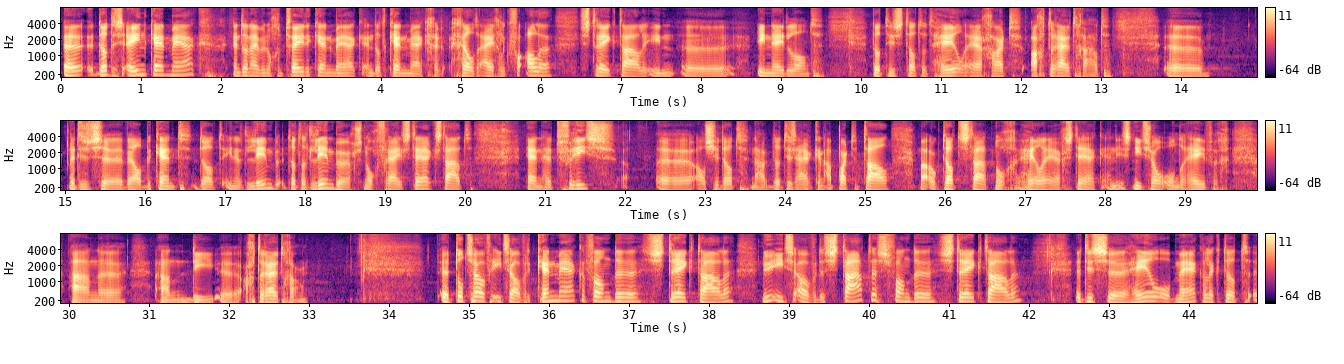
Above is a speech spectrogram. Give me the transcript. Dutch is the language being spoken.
Uh, dat is één kenmerk. En dan hebben we nog een tweede kenmerk. En dat kenmerk geldt eigenlijk voor alle streektalen in, in Nederland. Dat is dat het heel erg hard achteruit gaat. het is wel bekend dat, in het, dat het Limburgs nog vrij sterk staat. En het Fries, uh, als je dat, nou dat is eigenlijk een aparte taal, maar ook dat staat nog heel erg sterk en is niet zo onderhevig aan, uh, aan die uh, achteruitgang. tot zover iets over de kenmerken van de streektalen. Nu iets over de status van de streektalen. Het is heel opmerkelijk dat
